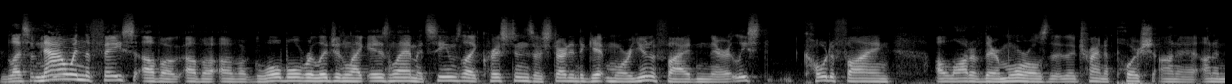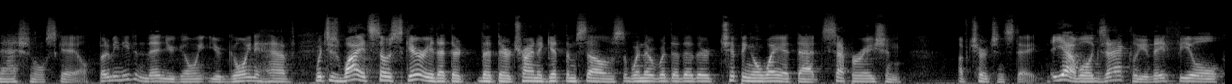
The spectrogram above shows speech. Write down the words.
Now in the face of a of a of a global religion like Islam, it seems like Christians are starting to get more unified, and they're at least codifying a lot of their morals that they're trying to push on a on a national scale. but I mean, even then, you're going you're going to have Which is why it's so scary that they're that they're trying to get themselves when they're they're, they're chipping away at that separation of church and state. Yeah, well, exactly. They feel,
